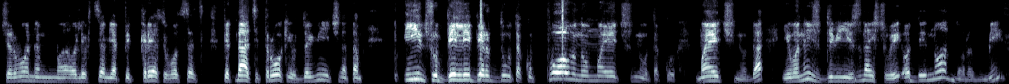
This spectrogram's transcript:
червоним олівцем. Я підкреслював оце 15 років довічно там іншу біліберду, таку повну маячну, таку маячну. Да? І вони ж дві знайшли один одну, розумієте?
